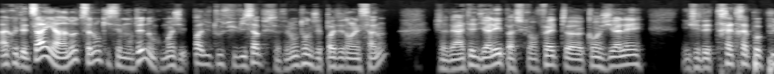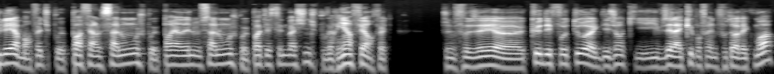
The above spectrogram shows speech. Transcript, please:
à côté de ça, il y a un autre salon qui s'est monté. Donc moi, j'ai pas du tout suivi ça parce que ça fait longtemps que j'ai pas été dans les salons. J'avais arrêté d'y aller parce qu'en fait, euh, quand j'y allais et que j'étais très très populaire, bah, en fait, je pouvais pas faire le salon, je pouvais pas regarder le salon, je pouvais pas tester de machine, je pouvais rien faire en fait. Je ne faisais euh, que des photos avec des gens qui faisaient la queue pour faire une photo avec moi.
